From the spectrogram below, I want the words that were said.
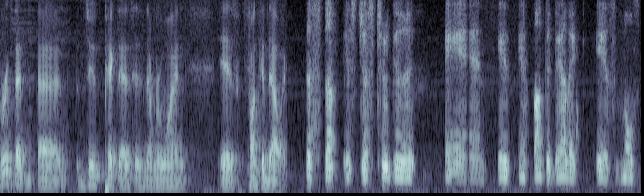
Group that uh, Duke picked as his number one is Funkadelic. The stuff is just too good, and it and Funkadelic is most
